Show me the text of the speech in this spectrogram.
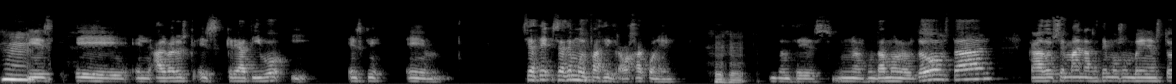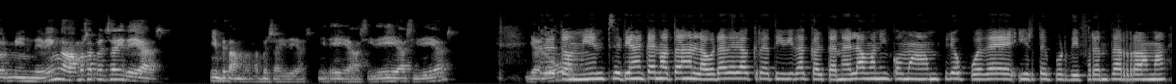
Hmm. que es, eh, el Álvaro es, es creativo y es que eh, se, hace, se hace muy fácil trabajar con él. Entonces nos juntamos los dos, tal, cada dos semanas hacemos un brainstorming de venga, vamos a pensar ideas. Y empezamos a pensar ideas, ideas, ideas, ideas. Ya Pero también se tiene que notar a la hora de la creatividad que al tener el abanico más amplio puedes irte por diferentes ramas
